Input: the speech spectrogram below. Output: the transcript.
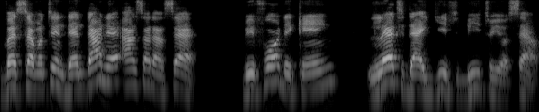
Verse 17 Then Daniel answered and said, Before the king, let thy gift be to yourself,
